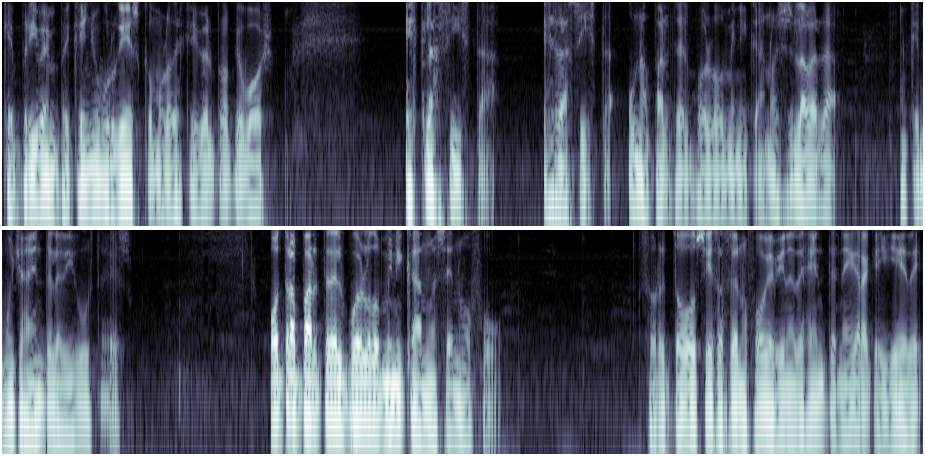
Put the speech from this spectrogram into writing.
que priva en pequeño burgués, como lo describe el propio Bosch, es clasista, es racista, una parte del pueblo dominicano. Esa es la verdad aunque mucha gente le disgusta eso. Otra parte del pueblo dominicano es xenófobo, sobre todo si esa xenofobia viene de gente negra que hiede,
